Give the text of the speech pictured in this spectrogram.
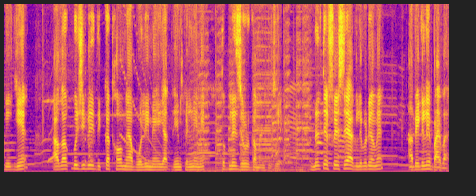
कीजिए। अगर कुछ भी दिक्कत हो मेरा बोली में या गेम खेलने में तो प्लीज़ ज़रूर कमेंट कीजिए। मिलते फिर से अगली वीडियो में। अभी के लिए बाय बाय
